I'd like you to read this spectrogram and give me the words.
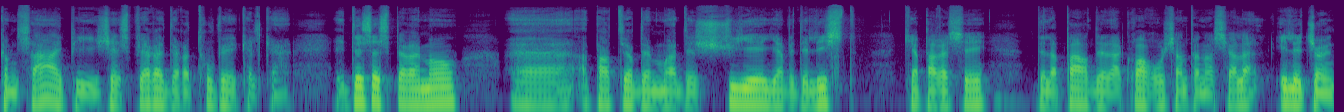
comme ça et puis j'espérais de retrouver quelqu'un. Et désespérément, euh, à partir du mois de juillet, il y avait des listes qui apparaissaient de la part de la Croix-Rouge internationale et les Joint.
